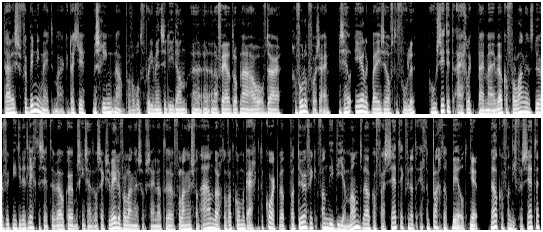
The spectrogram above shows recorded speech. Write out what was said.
Daar is verbinding mee te maken. Dat je misschien, nou bijvoorbeeld voor die mensen die dan uh, een affaire erop nahouden of daar gevoelig voor zijn, is heel eerlijk bij jezelf te voelen. Hoe zit het eigenlijk bij mij? Welke verlangens durf ik niet in het licht te zetten? Welke, misschien zijn het wel seksuele verlangens of zijn dat uh, verlangens van aandacht? Of wat kom ik eigenlijk tekort? Wat, wat durf ik van die diamant? Welke facetten? Ik vind dat echt een prachtig beeld. Ja. Welke van die facetten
